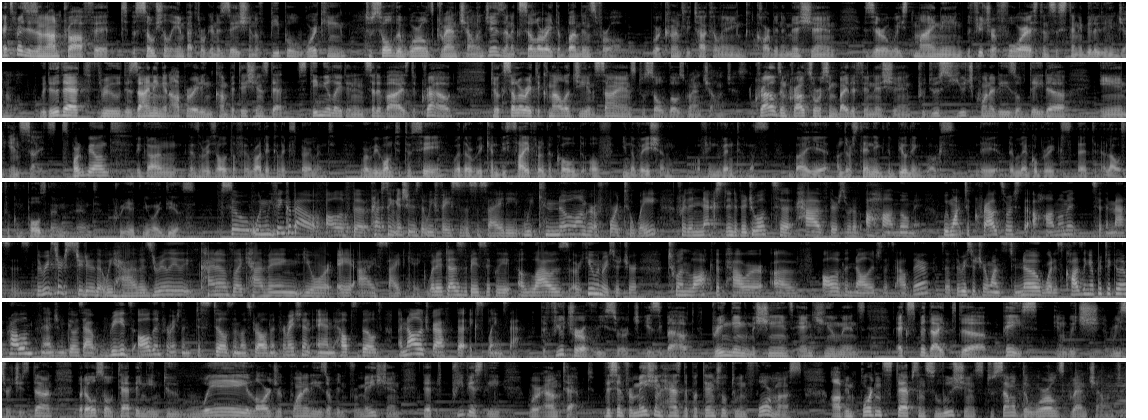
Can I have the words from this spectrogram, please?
XPRIZE is a nonprofit, social impact organization of people working to solve the world's grand challenges and accelerate abundance for all. We're currently tackling carbon emission, zero waste mining, the future of forest, and sustainability in general. We do that through designing and operating competitions that stimulate and incentivize the crowd to accelerate technology and science to solve those grand challenges. Crowds and crowdsourcing, by definition, produce huge quantities of data and insights. Spark Beyond began as a result of a radical experiment where we wanted to see whether we can decipher the code of innovation of inventiveness by uh, understanding the building blocks, the, the Lego bricks that allow us to compose them and create new ideas. So when we think about all of the pressing issues that we face as a society, we can no longer afford to wait for the next individual to have their sort of aha moment. We want to crowdsource the aha moment to the masses. The research studio that we have is really kind of like having your AI sidekick. What it does is basically allows a human researcher to unlock the power of all of the knowledge that's out there. So if the researcher wants to know what is causing a particular problem, the engine goes out, reads all the information, distills the most relevant information, and helps build a knowledge graph that explains that. The future of research is about bringing machines and humans expedite the pace in which research is done, but also tapping into way larger quantities of information that previously were untapped. This information has the potential to inform us of important steps and solutions to some of the world's grand challenges.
